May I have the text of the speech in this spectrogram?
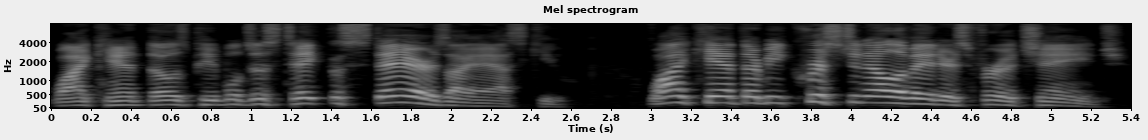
Why can't those people just take the stairs, I ask you? Why can't there be Christian elevators for a change?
